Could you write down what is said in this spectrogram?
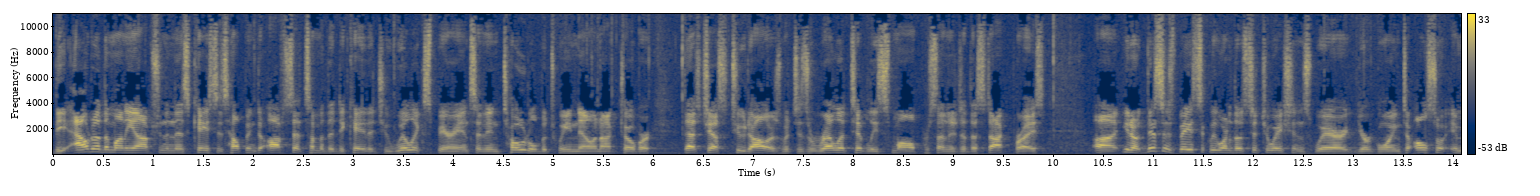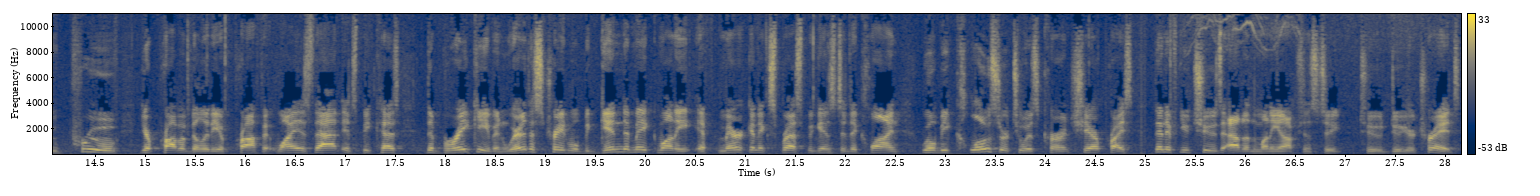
The out of the money option in this case is helping to offset some of the decay that you will experience, and in total between now and October, that's just $2, which is a relatively small percentage of the stock price. Uh, you know, this is basically one of those situations where you're going to also improve your probability of profit. Why is that? It's because the break even, where this trade will begin to make money if American Express begins to decline, will be closer to its current share price than if you choose out of the money options to, to do your trades.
